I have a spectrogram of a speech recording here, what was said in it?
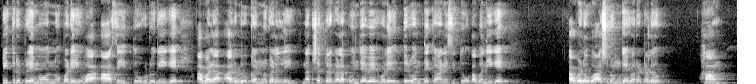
ಪಿತೃಪ್ರೇಮವನ್ನು ಪಡೆಯುವ ಆಸೆಯಿತ್ತು ಹುಡುಗಿಗೆ. ಅವಳ ಅರಳು ಕಣ್ಣುಗಳಲ್ಲಿ ನಕ್ಷತ್ರಗಳ ಪುಂಜವೇ ಹೊಳೆಯುತ್ತಿರುವಂತೆ ಕಾಣಿಸಿತು ಅವನಿಗೆ. ಅವಳು ವಾಶ್ರೂಮ್ಗೆ ಹೊರಟಳು. ಹಾಂ.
